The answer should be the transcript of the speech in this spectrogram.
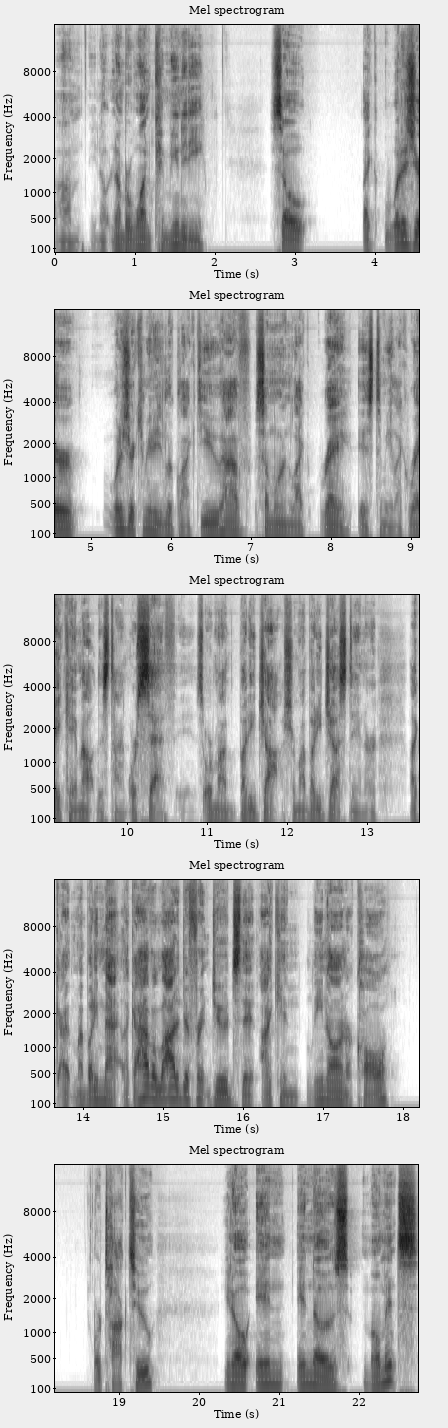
Um, you know, number one, community. So, like, what is your what does your community look like? Do you have someone like Ray is to me, like Ray came out this time, or Seth is, or my buddy Josh, or my buddy Justin, or like I, my buddy Matt. Like I have a lot of different dudes that I can lean on or call or talk to. You know, in in those moments,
